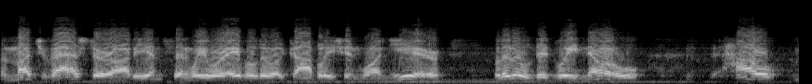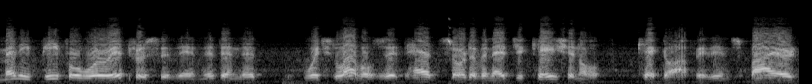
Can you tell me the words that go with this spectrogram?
a much vaster audience than we were able to accomplish in one year. Little did we know how many people were interested in it and at which levels. It had sort of an educational kickoff. It inspired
